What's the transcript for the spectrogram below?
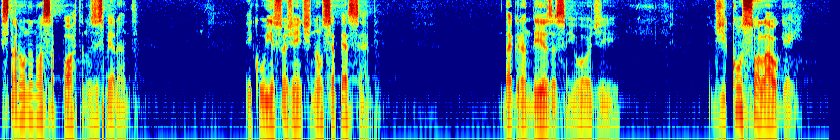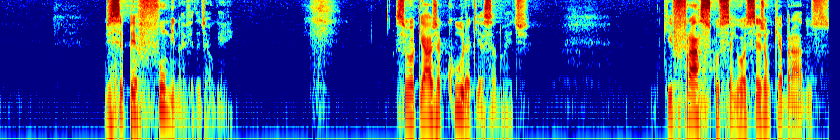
estarão na nossa porta nos esperando. E com isso a gente não se apercebe da grandeza, Senhor, de, de consolar alguém, de ser perfume na vida de alguém. Senhor, que haja cura aqui essa noite. Que frascos, Senhor, sejam quebrados.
